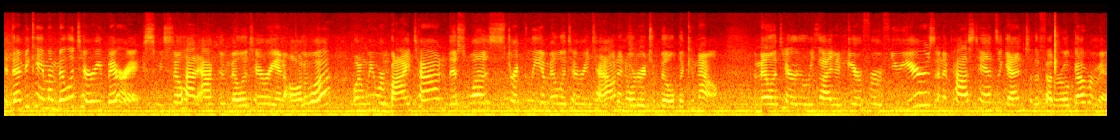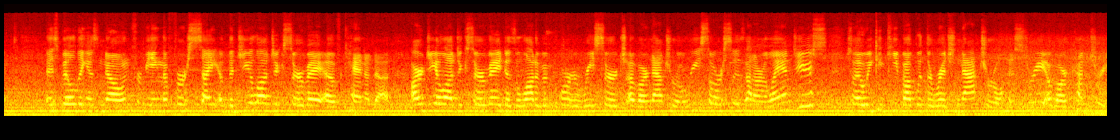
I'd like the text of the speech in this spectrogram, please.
It then became a military barracks. We still had active military in Ottawa, When we were Bytown, this was strictly a military town in order to build the canal. The military resided here for a few years and it passed hands again to the federal government. This building is known for being the first site of the Geologic Survey of Canada. Our Geologic Survey does a lot of important research of our natural resources and our land use so that we can keep up with the rich natural history of our country.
